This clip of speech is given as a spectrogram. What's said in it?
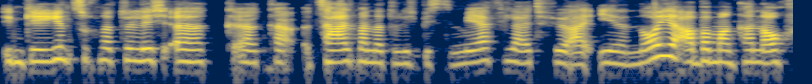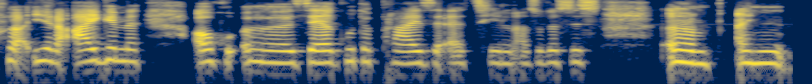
im Gegenzug natürlich äh, zahlt man natürlich bisschen mehr vielleicht für ihre neue, aber man kann auch für ihre eigene auch äh, sehr gute Preise erzielen. Also das ist ähm, ein,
